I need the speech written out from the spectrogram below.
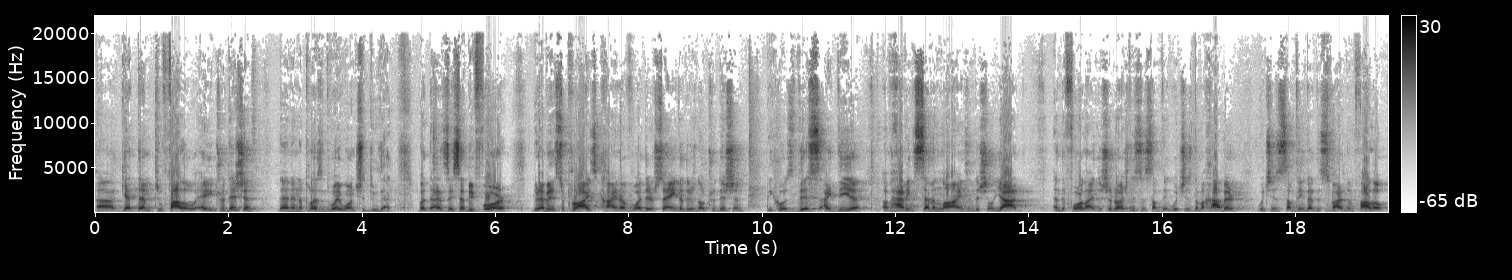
uh, get them to follow a tradition, then in a pleasant way one should do that. But as I said before, the Rebbe is surprised kind of what they're saying that there's no tradition, because this idea of having seven lines in the Shel Yad and the four lines in the Shel Rosh, this is something which is the Machaber, which is something that the Sephardim follow.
